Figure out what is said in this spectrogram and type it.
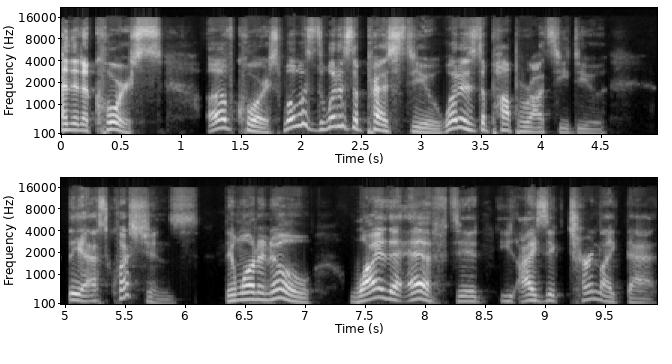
And then, of course, of course, what was what does the press do? What does the paparazzi do? They ask questions. They want to know why the f did Isaac turn like that?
